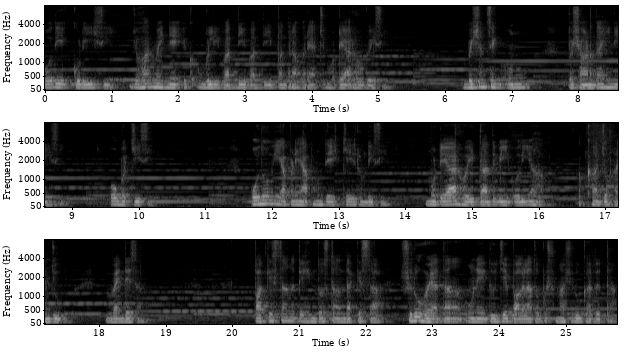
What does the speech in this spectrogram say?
ਉਹਦੀ ਇੱਕ ਕੁੜੀ ਸੀ, ਜੋ ਹਰ ਮਹੀਨੇ ਇੱਕ ਉਂਗਲੀ ਵਾਦੀ ਵਾਦੀ 15 ਵਰਿਆਂ 'ਚ ਮੁਟਿਆਰ ਹੋ ਗਈ ਸੀ। ਬਿਸ਼ਨ ਸਿੰਘ ਉਹਨੂੰ ਪਛਾਣਦਾ ਹੀ ਨਹੀਂ ਸੀ। ਉਹ ਬੱਚੀ ਸੀ। ਉਦੋਂ ਵੀ ਆਪਣੇ ਆਪ ਨੂੰ ਦੇਖ ਕੇ ਰੋਂਦੀ ਸੀ। ਮੁਟਿਆਰ ਹੋਈ ਤਦ ਵੀ ਉਹਦੀਆਂ ਅੱਖਾਂ 'ਚੋਂ ਹੰਝੂ ਵਹਿੰਦੇ ਸਨ। ਪਾਕਿਸਤਾਨ ਅਤੇ ਹਿੰਦੁਸਤਾਨ ਦਾ ਕਿੱਸਾ ਸ਼ੁਰੂ ਹੋਇਆ ਤਾਂ ਉਹਨੇ ਦੂਜੇ ਪਾਗਲਾਂ ਤੋਂ ਪੁੱਛਣਾ ਸ਼ੁਰੂ ਕਰ ਦਿੱਤਾ,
